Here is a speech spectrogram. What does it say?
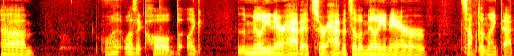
um, what was it called? Like The Millionaire Habits or Habits of a Millionaire or something like that.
